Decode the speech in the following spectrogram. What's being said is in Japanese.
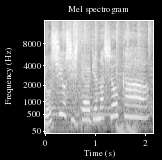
よしよししてあげましょうか。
